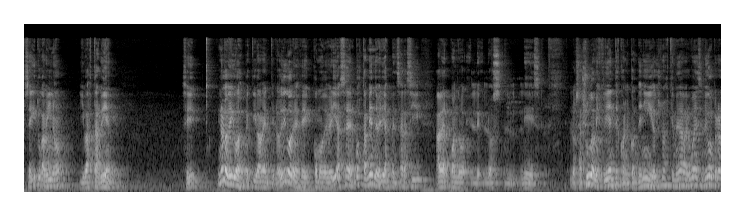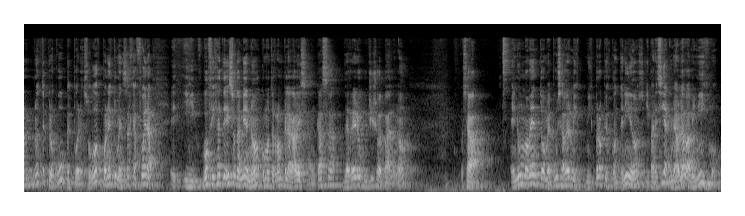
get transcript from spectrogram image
seguí tu camino y va a estar bien. ¿Sí? Y no lo digo despectivamente, lo digo desde como debería ser. Vos también deberías pensar así. A ver, cuando los, les, los ayudo a mis clientes con el contenido, que no es que me da vergüenza, le digo, pero no te preocupes por eso. Vos ponés tu mensaje afuera eh, y vos fíjate eso también, ¿no? Cómo te rompe la cabeza. En casa de herrero, cuchillo de palo, ¿no? O sea, en un momento me puse a ver mis, propios contenidos y parecía que me hablaba a mí mismo,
